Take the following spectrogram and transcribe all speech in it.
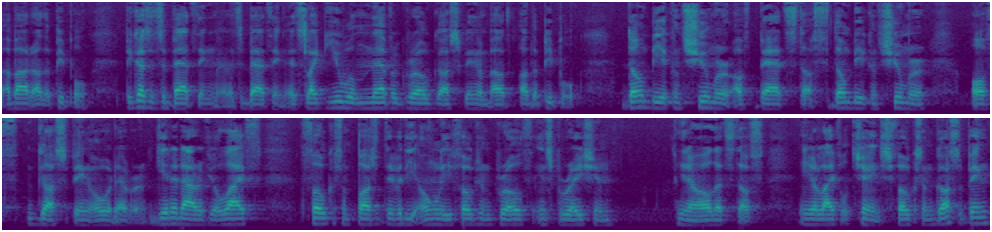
about other people, because it's a bad thing, man. It's a bad thing. It's like you will never grow gossiping about other people. Don't be a consumer of bad stuff. Don't be a consumer of gossiping or whatever. Get it out of your life. Focus on positivity only. Focus on growth, inspiration, you know, all that stuff and your life will change. Focus on gossiping,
